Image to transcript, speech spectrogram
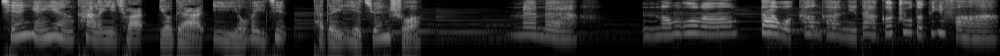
钱莹莹看了一圈，有点意犹未尽。她对叶娟说：“妹妹，能不能带我看看你大哥住的地方啊？”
